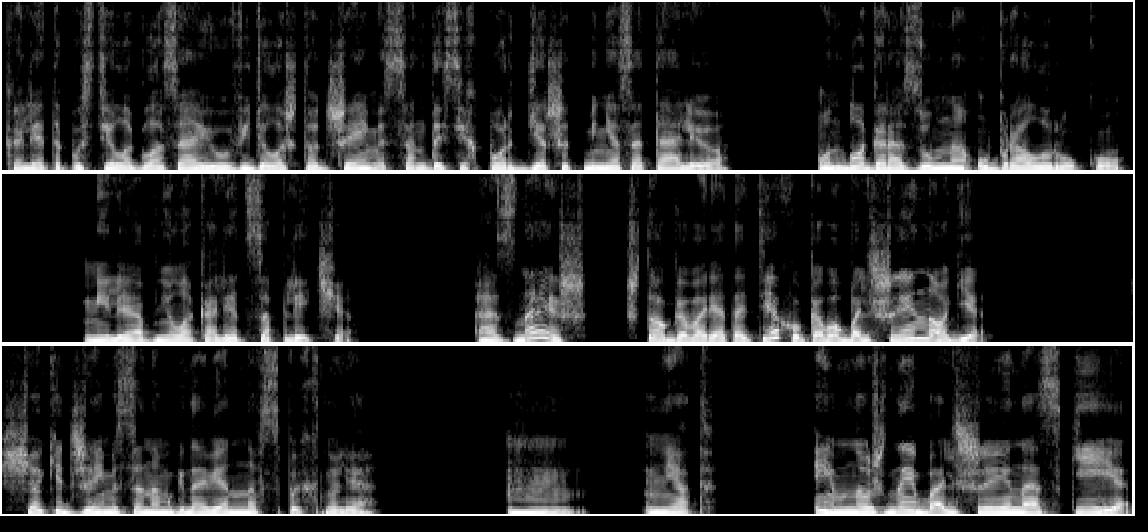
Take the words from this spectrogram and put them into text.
Калет опустила глаза и увидела, что Джеймисон до сих пор держит меня за талию. Он благоразумно убрал руку. Милли обняла Калет за плечи. «А знаешь, что говорят о тех, у кого большие ноги?» Щеки Джеймисона мгновенно вспыхнули. «Ммм, нет. Им нужны большие носки!»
